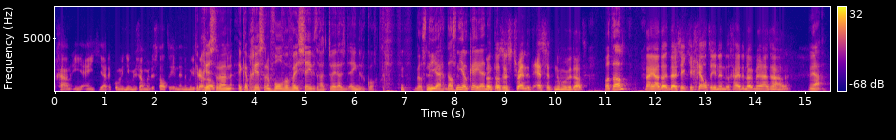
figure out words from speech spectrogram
gaan in je eentje, ja, dan kom je niet meer zomaar de stad in. En dan moet je ik, heb gisteren een, ik heb gisteren een Volvo V70 uit 2001 gekocht. dat is niet, dat is niet oké, okay, hè? Dat, dat, is een stranded asset, noemen we dat. Wat dan? Nou ja, daar, daar zit je geld in en dat ga je er nooit meer uithalen. Ja.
